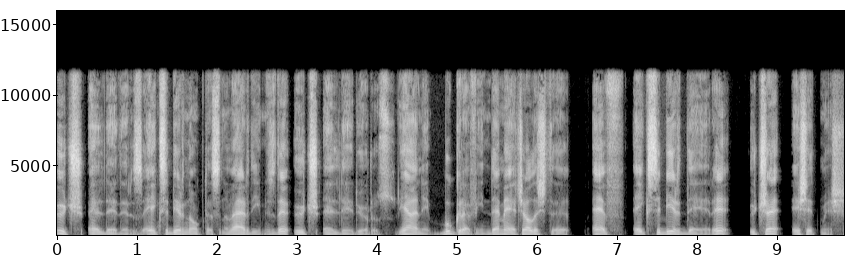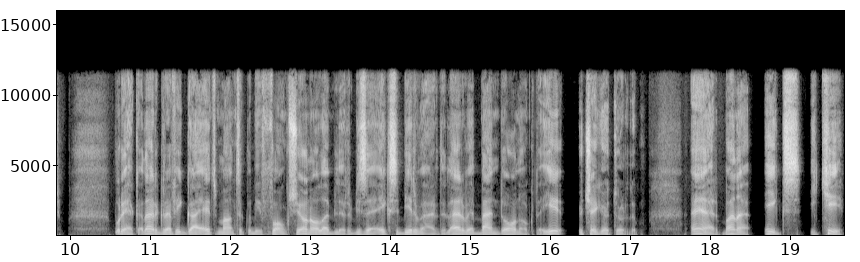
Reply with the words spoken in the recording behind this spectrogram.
3 elde ederiz. Eksi 1 noktasını verdiğimizde 3 elde ediyoruz. Yani bu grafiğin demeye çalıştığı f eksi 1 değeri 3'e eşitmiş. Buraya kadar grafik gayet mantıklı bir fonksiyon olabilir. Bize eksi 1 verdiler ve ben de o noktayı 3'e götürdüm. Eğer bana x 2,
